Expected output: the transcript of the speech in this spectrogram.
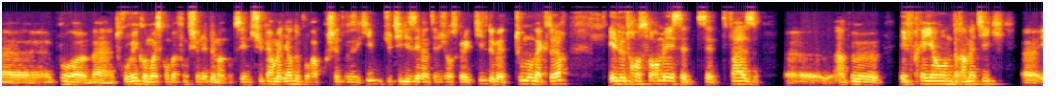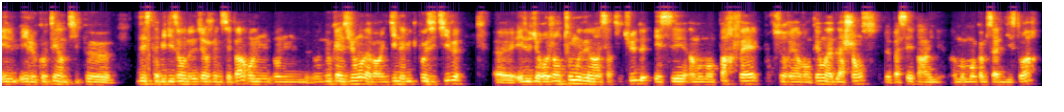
euh, pour euh, bah, trouver comment est-ce qu'on va fonctionner demain. Donc c'est une super manière de vous rapprocher de vos équipes, d'utiliser l'intelligence collective, de mettre tout le monde acteur et de transformer cette, phase euh, un peu effrayante, dramatique euh, et, et, le côté un petit peu déstabilisant de dire je ne sais pas, en une, en une, occasion d'avoir une dynamique positive euh, et de dire aux gens tout le monde est dans l'incertitude et c'est un moment parfait pour se réinventer. On a de la chance de passer par une, un moment comme ça de l'histoire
